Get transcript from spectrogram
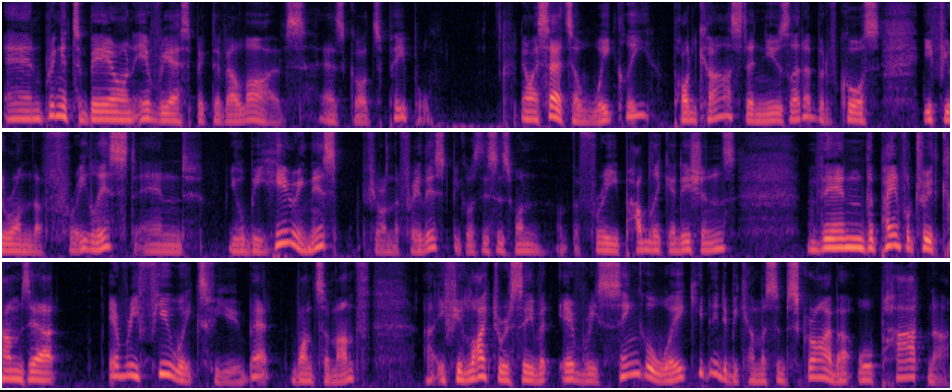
and bring it to bear on every aspect of our lives as God's people. Now, I say it's a weekly podcast and newsletter, but of course, if you're on the free list, and you'll be hearing this if you're on the free list because this is one of the free public editions, then The Payneful Truth comes out every few weeks for you, about once a month. Uh, if you'd like to receive it every single week, you need to become a subscriber or partner.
